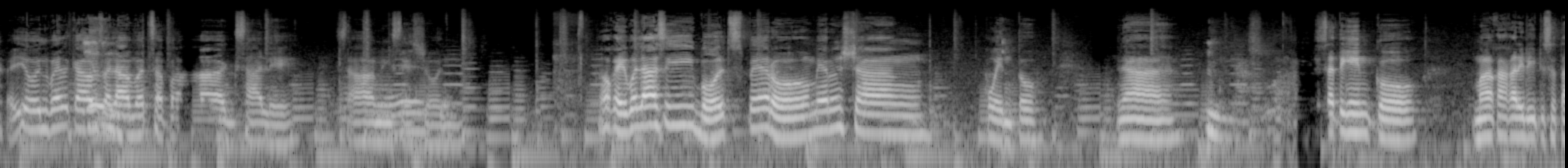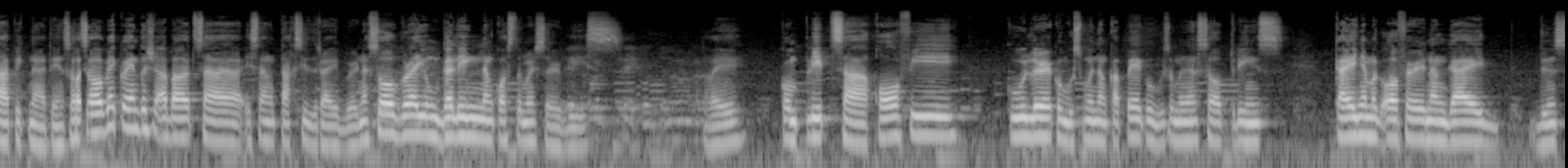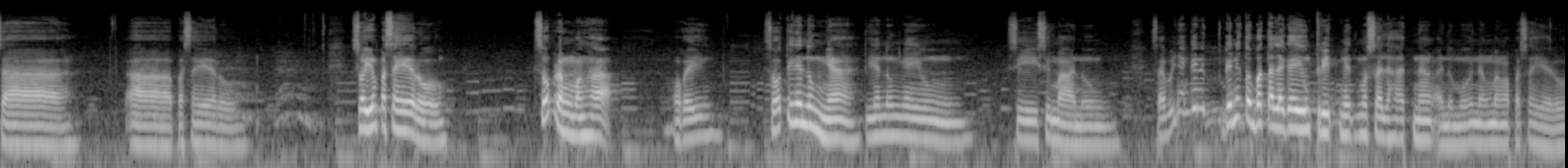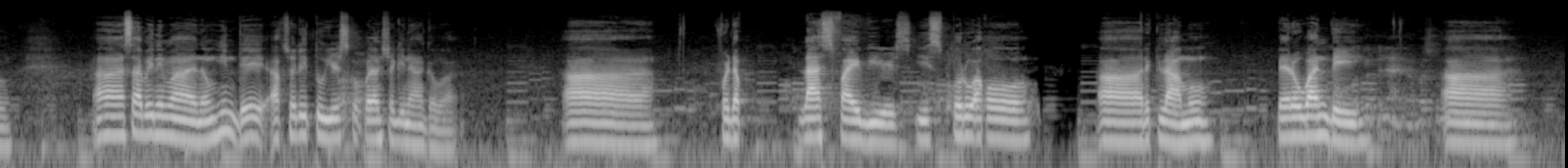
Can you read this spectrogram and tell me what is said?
Ayun, welcome. Ayun. Salamat sa pagsali sa aming session. Okay, wala si Bolts pero meron siyang kwento na Mm. sa tingin ko makaka-relate sa topic natin. So, so may kwento siya about sa isang taxi driver na sobra yung galing ng customer service. Okay? Complete sa coffee, cooler, kung gusto mo ng kape, kung gusto mo ng soft drinks. Kaya niya mag-offer ng guide dun sa ah, pasahero. So, yung pasahero, sobrang mangha. Okay? So, tinanong niya. Tinanong niya yung si, si Manong. Sabi niya, ganito, ganito ba talaga yung treatment mo sa lahat ng ano mo, ng mga pasahero? Ah, sabi ni Manong, hindi. Actually, two years ko pa lang siya ginagawa. Ah, for the last five years is puro ako ah, reklamo. Pero one day, ah,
